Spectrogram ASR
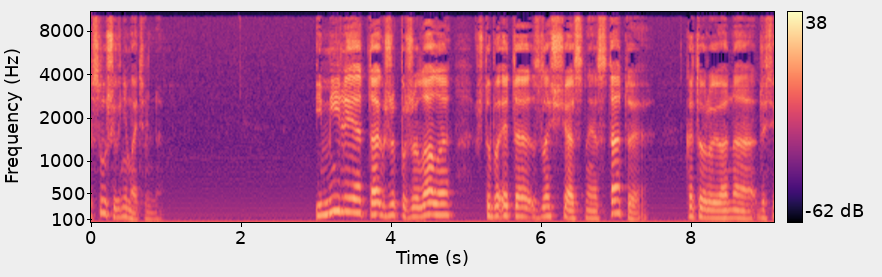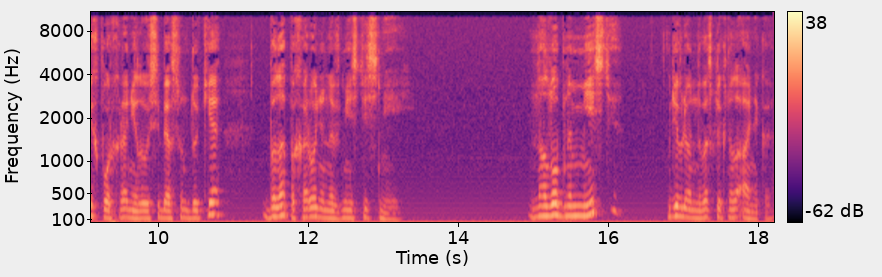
Слушай внимательно. Эмилия также пожелала, чтобы эта злосчастная статуя, которую она до сих пор хранила у себя в сундуке, была похоронена вместе с ней. «На лобном месте?» – удивленно воскликнула Аника.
